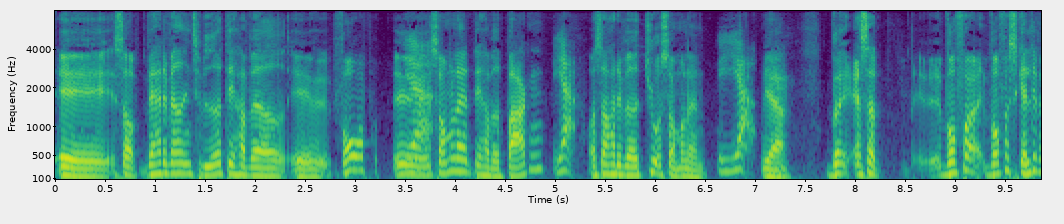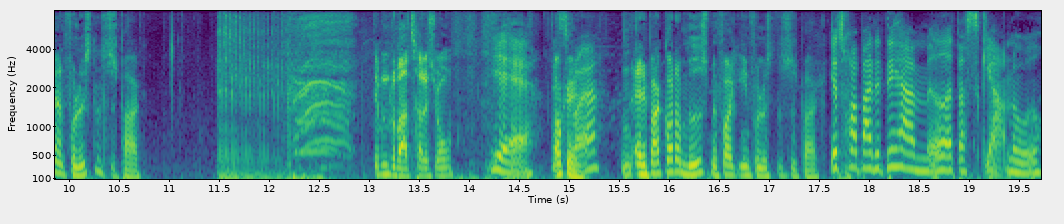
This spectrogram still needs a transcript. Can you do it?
Øh, så hvad har det været indtil videre? Det har været øh, Forop, øh, Ja. Sommerland, det har været Bakken, ja, og så har det været Djur Sommerland. ja. Ja. Mm. Altså, øh, hvorfor, hvorfor skal det være en forlystelsespark? Det er nu bare tradition. Ja, det Okay. tror jeg. Er det bare godt at mødes med folk i en forlystelsespark? Jeg tror bare, det er det her med, at der sker noget.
